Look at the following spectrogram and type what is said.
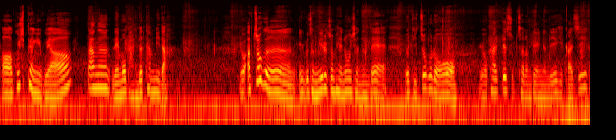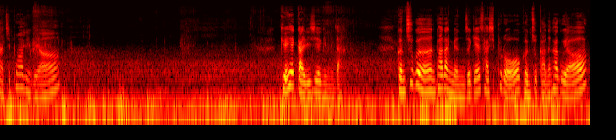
어, 90평이고요. 땅은 네모 반듯합니다. 요 앞쪽은 일부 정리를 좀 해 놓으셨는데 요 뒤쪽으로 요 갈대숲처럼 되어 있는데 여기까지 같이 포함이고요. 계획관리 지역입니다. 건축은 바닥 면적의 40% 건축 가능하고요.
